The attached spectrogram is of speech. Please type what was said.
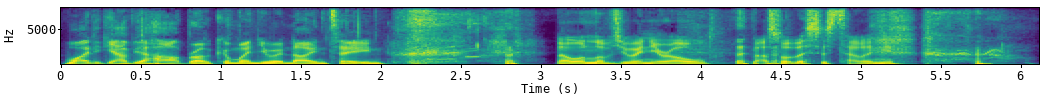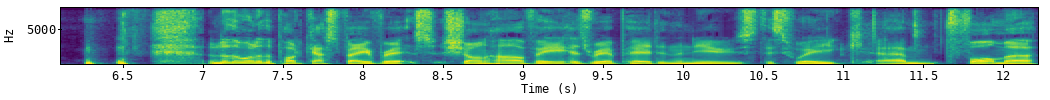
Why did you have your heart broken when you were 19? No one loves you when you're old. That's what this is telling you. Another one of the podcast favourites, Shaun Harvey, has reappeared in the news this week. Um, former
